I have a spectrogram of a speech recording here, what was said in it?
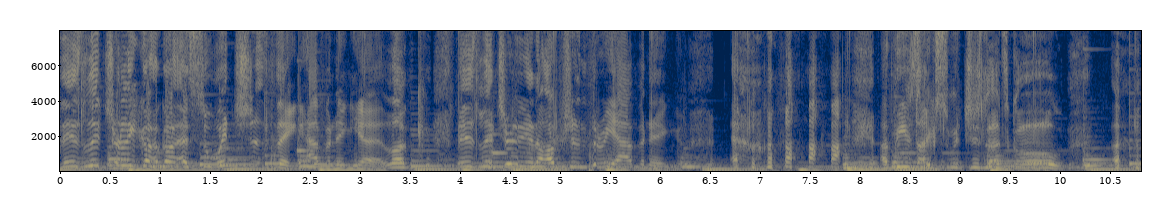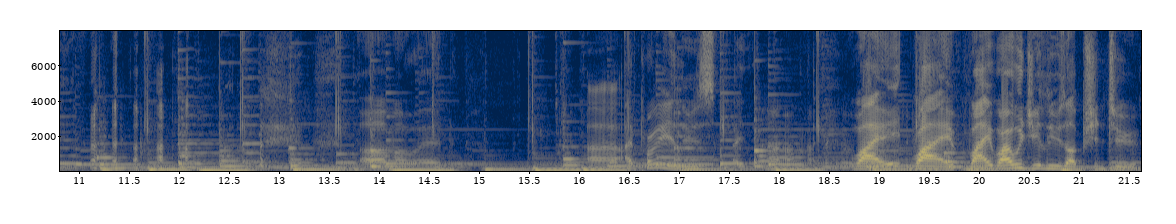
There's literally got, got a switch thing happening here. Look, there's literally an option three happening. Abib's like, switches, let's go. I'd probably lose. I, why? Why? Why? Why would you lose option two?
